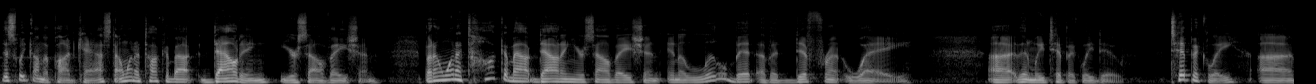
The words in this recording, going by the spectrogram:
This week on the podcast, I want to talk about doubting your salvation. But I want to talk about doubting your salvation in a little bit of a different way uh, than we typically do. Typically, uh,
